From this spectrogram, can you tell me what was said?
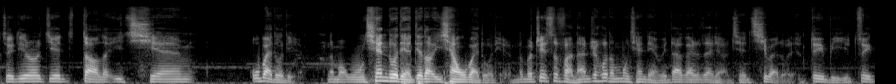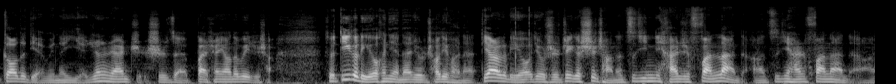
最低时候跌到了一千五百多点。那么五千多点跌到一千五百多点，那么这次反弹之后的目前点位大概是在两千七百多点，对比最高的点位呢，也仍然只是在半山腰的位置上。所以第一个理由很简单，就是超跌反弹；第二个理由就是这个市场的资金还是泛滥的啊，资金还是泛滥的啊。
